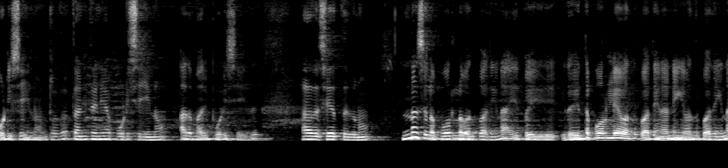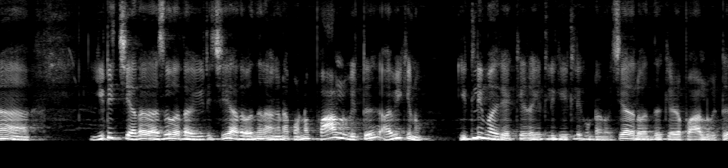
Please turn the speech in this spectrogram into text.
பொடி செய்யணுன்றதை தனித்தனியாக பொடி செய்யணும். அது மாதிரி பொடி செய்து அதை சேர்த்துக்கணும். இன்னும் சில பொருளை வந்து பார்த்திங்கன்னா இப்போ இது இந்த பொருளே வந்து பார்த்திங்கன்னா நீங்கள் வந்து பார்த்திங்கன்னா இடித்து அதாவது அசுவதை இடித்து அதை வந்து நாங்கள் என்ன பண்ணோம்? பால் விட்டு அவிக்கணும். இட்லி மாதிரியே கீழே இட்லிக்கு இட்லி குண்டான வச்சு அதில் வந்து கீழே பால் விட்டு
